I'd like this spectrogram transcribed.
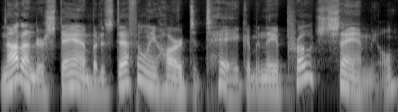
not understand, but it's definitely hard to take. I mean, they approach Samuel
